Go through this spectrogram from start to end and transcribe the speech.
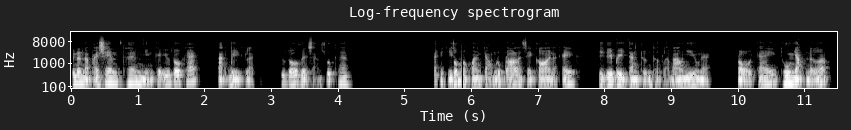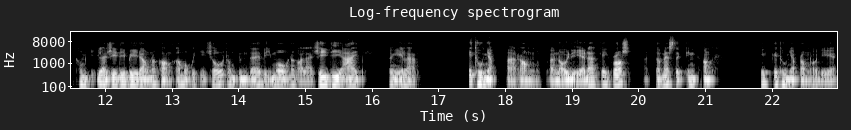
cho nên là phải xem thêm những cái yếu tố khác, đặc biệt là yếu tố về sản xuất ha. Các cái chỉ số mà quan trọng lúc đó là sẽ coi là cái GDP tăng trưởng thực là bao nhiêu nè, rồi cái thu nhập nữa, không chỉ là GDP đâu, nó còn có một cái chỉ số trong kinh tế vĩ mô nó gọi là GDI, có nghĩa là cái thu nhập, à, ròng, à, nội địa đó, cái Gross à, Domestic Income, cái cái thu nhập ròng nội địa,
